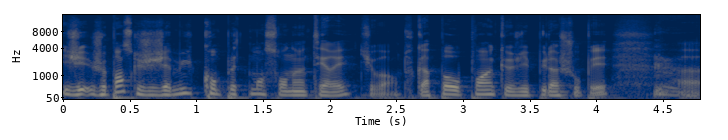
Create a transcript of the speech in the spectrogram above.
je pense que j'ai jamais eu complètement son intérêt, tu vois, en tout cas pas au point que j'ai pu la choper. Euh,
